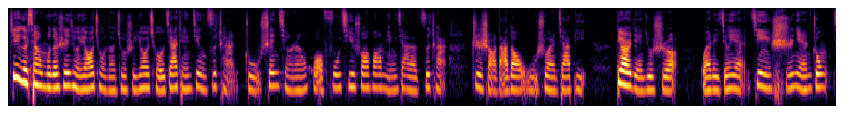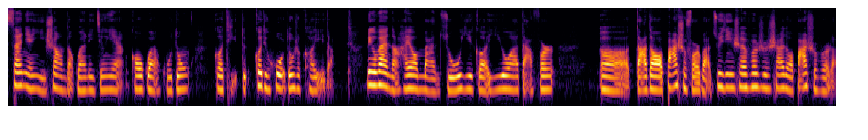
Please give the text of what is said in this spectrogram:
这个项目的申请要求呢，就是要求家庭净资产主申请人或夫妻双方名下的资产至少达到五十万加币。第二点就是。管理经验近十年中三年以上的管理经验，高管、股东、个体个体户都是可以的。另外呢，还要满足一个 EUR 打分儿，呃，达到八十分吧。最近筛分是筛到八十分了，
